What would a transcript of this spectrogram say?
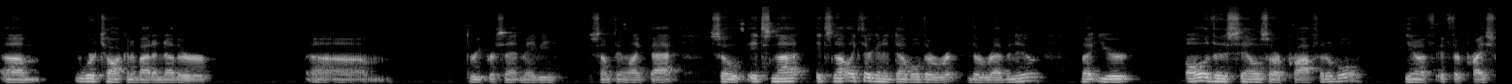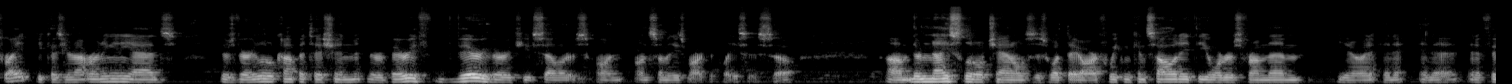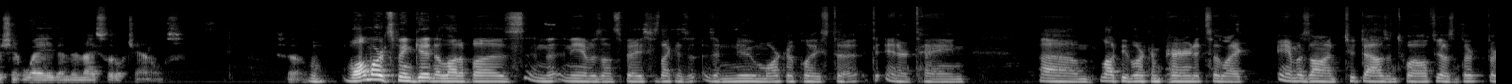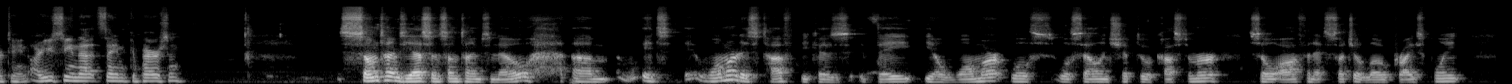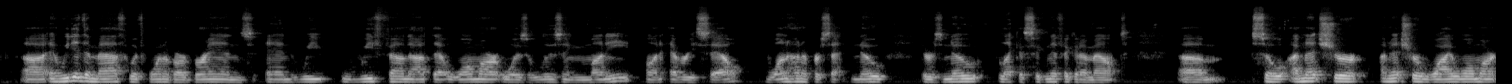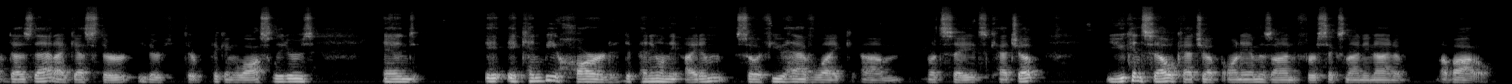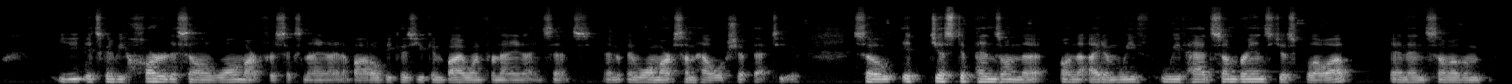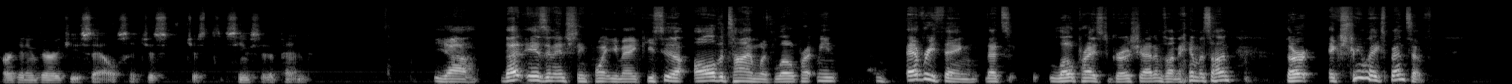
Um, we're talking about another um, three percent, maybe something like that. So it's not it's not like they're going to double their their revenue, but you're all of those sales are profitable. You know, if, if they're priced right, because you're not running any ads. There's very little competition. There are very, very, very few sellers on on some of these marketplaces. So um, they're nice little channels, is what they are. If we can consolidate the orders from them, you know, in, in, a, in a, an efficient way, then they're nice little channels. So Walmart's been getting a lot of buzz in the in the Amazon space. It's like as as a new marketplace to to entertain. Um, a lot of people are comparing it to like Amazon 2012, 2013. Are you seeing that same comparison? Sometimes yes, and sometimes no. Um, it's Walmart is tough because they, you know, Walmart will will sell and ship to a customer so often at such a low price point uh, and we did the math with one of our brands, and we we found out that Walmart was losing money on every sale, 100%. No, there's no like a significant amount. Um, so I'm not sure. I'm not sure why Walmart does that. I guess they're either they're picking loss leaders, and it, it can be hard depending on the item. So if you have like, um, let's say it's ketchup, you can sell ketchup on Amazon for $6.99 a, a bottle you, it's going to be harder to sell in Walmart for six ninety nine a bottle because you can buy one for ninety nine cents, and, and Walmart somehow will ship that to you. So it just depends on the on the item. We've we've had some brands just blow up, and then some of them are getting very few sales. It just just seems to depend. Yeah, that is an interesting point you make. You see that all the time with low price. I mean, everything that's low priced grocery items on Amazon, they're extremely expensive.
